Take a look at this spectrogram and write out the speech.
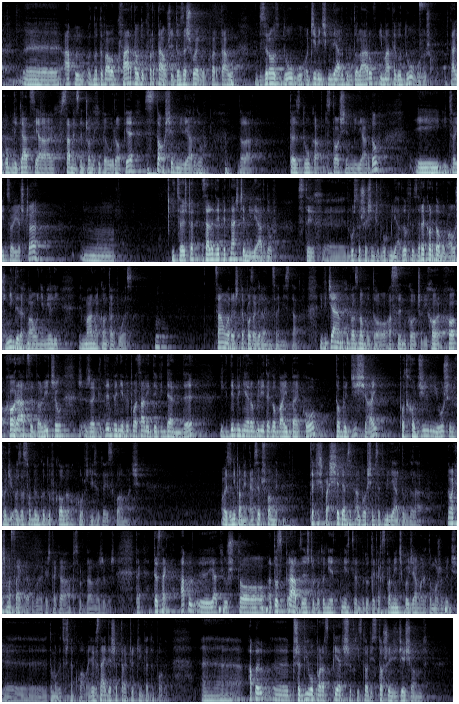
e, Apple odnotowało kwartał do kwartału, czyli do zeszłego kwartału wzrost długu o 9 miliardów dolarów i ma tego długu już tak w obligacjach w Stanach Zjednoczonych i w Europie 108 miliardów dolarów. To jest dług Apple, 108 miliardów. I, i co i co jeszcze? Mm, I co jeszcze? Zaledwie 15 miliardów z tych e, 262 miliardów. To jest rekordowo mało. Jeszcze nigdy tak mało nie mieli ma na kontach w USA Mhm. Całą resztę poza granicami Stanów. I widziałem chyba znowu to Asymko, czyli Ho- Ho- Horacy to liczył, że gdyby nie wypłacali dywidendy i gdyby nie robili tego buybacku, to by dzisiaj podchodzili już, jeżeli chodzi o zasoby gotówkowe, o kurczę, nie chcę tutaj skłamać. O Jezu, nie pamiętam, jak sobie przypomnę, jakieś chyba 700 albo 800 miliardów dolarów. No jakaś masakra w ogóle, jakaś taka absurdalna, że wiesz. Tak, teraz tak, Apple y, jak już to, ale to sprawdzę jeszcze, bo to nie, nie chcę, bo tutaj tak z pamięci powiedziałem, ale to może być, y, to mogę coś nakłamać. Jak znajdę jeszcze w trakcie odcinka, to powiem. E, Apple y, przebiło po raz pierwszy w historii 160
